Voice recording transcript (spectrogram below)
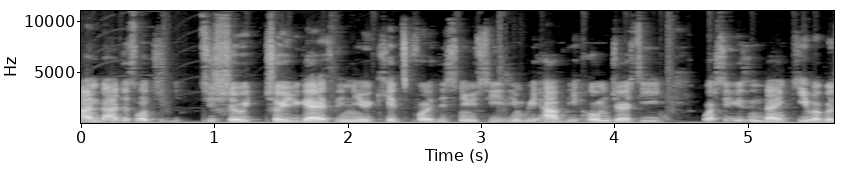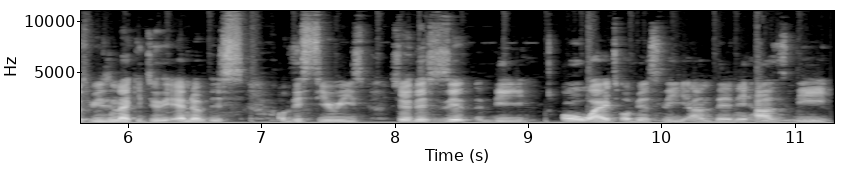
And I just want to, to show show you guys the new kits for this new season. We have the home jersey. We're still using Nike. We're going to be using Nike to the end of this of this series. So this is it, the all white, obviously, and then it has the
